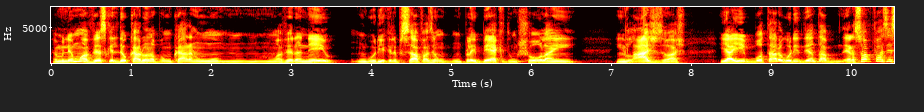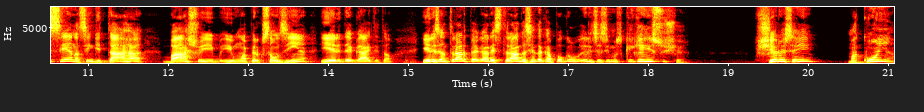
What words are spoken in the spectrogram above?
Eu me lembro uma vez que ele deu carona pra um cara num, num, veraneio, um guri que ele precisava fazer um, um playback de um show lá em, em Lages, eu acho. E aí botaram o guri dentro da. Era só pra fazer cena, assim, guitarra, baixo e, e uma percussãozinha, e ele de gaita e tal. E eles entraram, pegaram a estrada, assim, daqui a pouco ele disse assim: Mas o que, que é isso, cheiro? Que cheiro é esse aí? Maconha?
